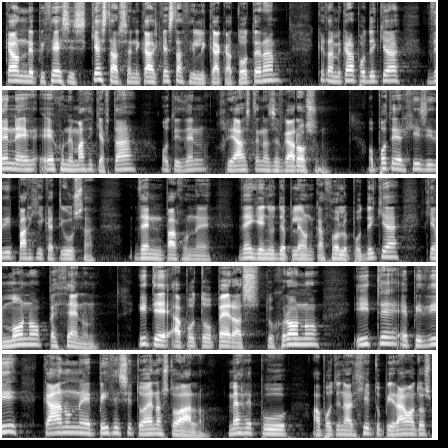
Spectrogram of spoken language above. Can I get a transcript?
κάνουν επιθέσεις και στα αρσενικά και στα θηλυκά κατώτερα και τα μικρά ποντίκια δεν έχουν μάθει και αυτά ότι δεν χρειάζεται να ζευγαρώσουν. Οπότε αρχίζει ήδη υπάρχει η κατιούσα. Δεν, υπάρχουν, δεν γεννιούνται πλέον καθόλου ποντίκια και μόνο πεθαίνουν. Είτε από το πέρας του χρόνου, είτε επειδή κάνουν επίθεση το ένα στο άλλο. Μέχρι που από την αρχή του πειράματος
